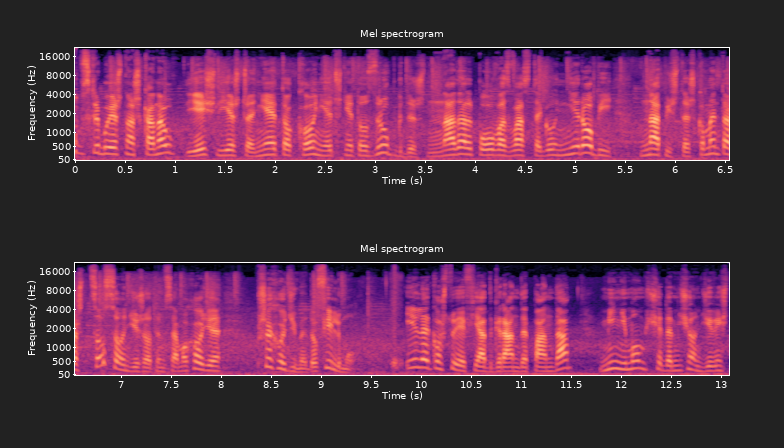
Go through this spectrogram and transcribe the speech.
Subskrybujesz nasz kanał? Jeśli jeszcze nie, to koniecznie to zrób, gdyż nadal połowa z Was tego nie robi. Napisz też komentarz, co sądzisz o tym samochodzie. Przechodzimy do filmu. Ile kosztuje Fiat Grande Panda? Minimum 79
